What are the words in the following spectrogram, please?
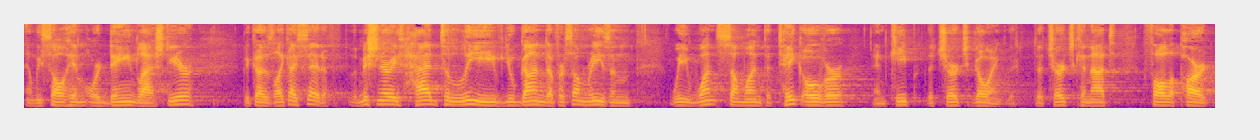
and we saw him ordained last year because, like I said, if the missionaries had to leave Uganda for some reason, we want someone to take over and keep the church going. The, the church cannot fall apart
